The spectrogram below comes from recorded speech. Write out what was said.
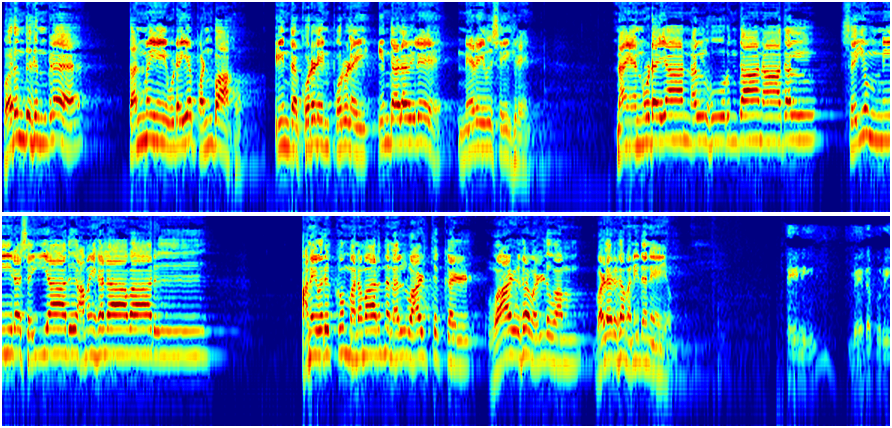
வருந்துகின்ற தன்மையை உடைய பண்பாகும். இந்த குரலின் பொருளை இந்த அளவிலே நிறைவு செய்கிறேன். நயனுடையான் நல்கூர்ந்தானாதல் செய்யும் நீர செய்யாது அமைகலாவாறு அனைவருக்கும் மனமார்ந்த நல்வாழ்த்துக்கள். வாழ்க வள்ளுவம் வளர்க மனிதநேயம். தேனி வேதபுரி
